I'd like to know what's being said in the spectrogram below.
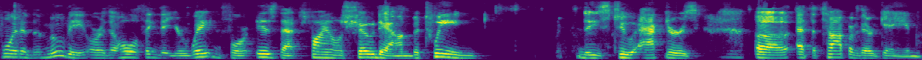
point of the movie or the whole thing that you're waiting for is that final showdown between these two actors uh, at the top of their game.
